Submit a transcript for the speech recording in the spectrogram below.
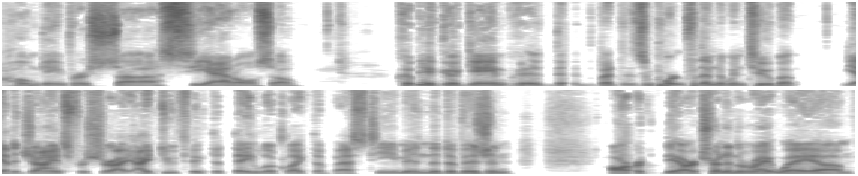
home game versus uh, Seattle. So, could be a good game, uh, but it's important for them to win too. But yeah, the Giants for sure. I, I do think that they look like the best team in the division. Are they are trending the right way? Um,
